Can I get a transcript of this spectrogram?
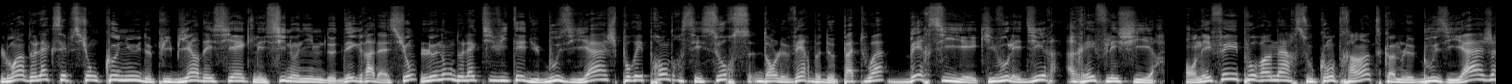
loin de l'acception connue depuis bien des siècles et synonyme de dégradation, le nom de l'activité du bousillage pourrait prendre ses sources dans le verbe de patois berciller qui voulait dire réfléchir. En effet, pour un art sous contrainte, comme le bousillage,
